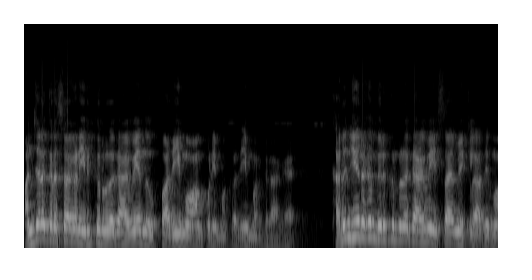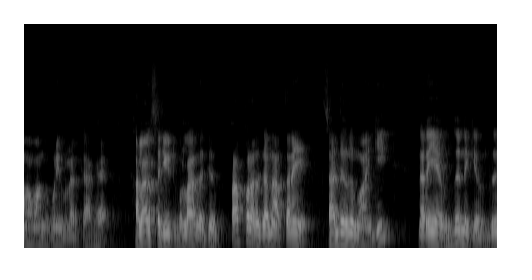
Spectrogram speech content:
மஞ்சள் கரிசகன் இருக்கிறதுக்காகவே இந்த உப்பு அதிகமாக வாங்கக்கூடிய மக்கள் அதிகமாக இருக்கிறாங்க. கருஞ்சீரகம் இருக்கின்றதுக்காகவே இஸ்லாமியர்கள் அதிகமாக வாங்கக்கூடியவங்களாக இருக்காங்க. ஹலால் சர்டிஃபிகேட்லாம் அதுக்கு ப்ராப்பராக அதுக்கான அத்தனை சான்றிதழும் வாங்கி நிறைய வந்து இன்றைக்கி வந்து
